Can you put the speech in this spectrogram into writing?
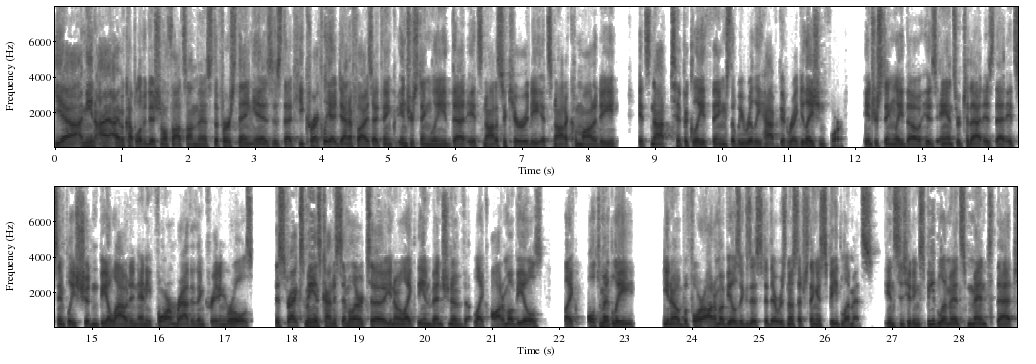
Yeah, I mean, I, I, have a couple of additional thoughts on this. The first thing is is that he correctly identifies, I think, interestingly, that it's not a security, it's not a commodity, it's not typically things that we really have good regulation for. Interestingly, though, his answer to that is that it simply shouldn't be allowed in any form rather than creating rules. This strikes me as kind of similar to, you know, like the invention of like automobiles. Like ultimately, you know, before automobiles existed, there was no such thing as speed limits. Instituting speed limits meant that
